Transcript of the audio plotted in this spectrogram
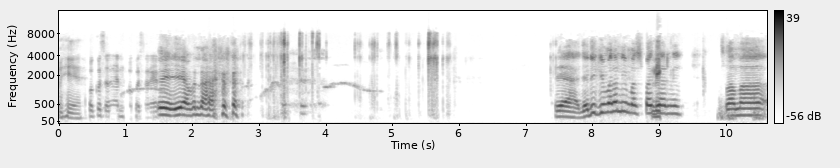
Iya. Fokus UN, fokus UN. Iya, iya benar. ya, jadi gimana nih Mas Pajar nih? Selama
